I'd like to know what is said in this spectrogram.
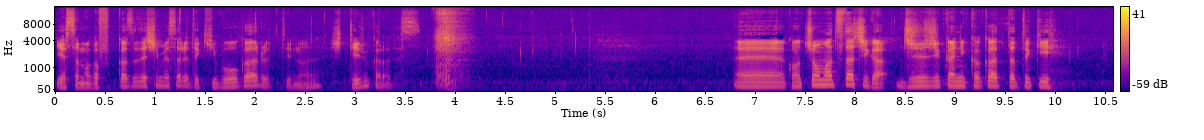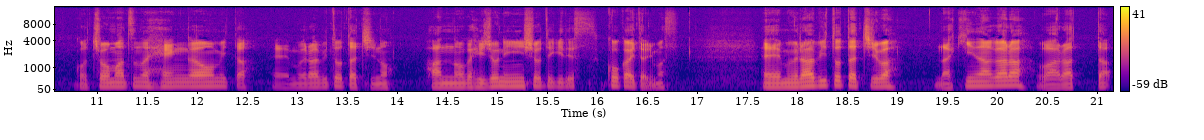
イエス様が復活で示された希望があるっていうのを、ね、知っているからです、えー、この長松たちが十字架にかかった時この長松の変顔を見た、えー、村人たちの反応が非常に印象的です。こう書いてあります、えー、村人たちは泣きながら笑った。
